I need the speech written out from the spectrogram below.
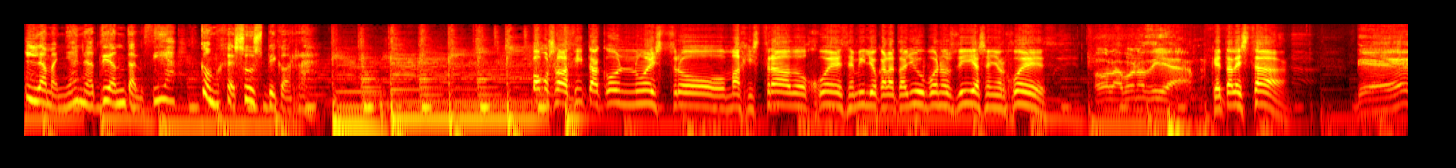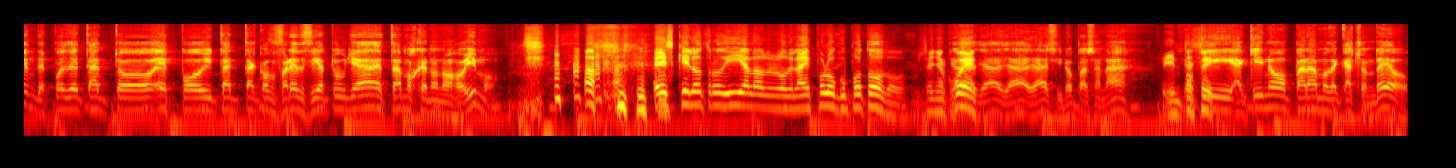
La mañana de Andalucía con Jesús Vigorra. Vamos a la cita con nuestro magistrado juez Emilio Calatayú. Buenos días, señor juez. Hola, buenos días. ¿Qué tal está? Bien, después de tanto expo y tanta conferencia tuya, estamos que no nos oímos. es que el otro día lo, lo de la expo lo ocupó todo, señor juez. Ya, ya, ya, ya, si no pasa nada. Entonces- Aquí, aquí no paramos de cachondeo.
